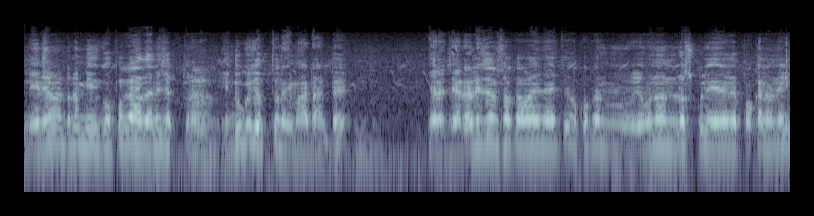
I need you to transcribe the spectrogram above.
నేనేమంటున్నా మీది గొప్ప కాదని చెప్తున్నా. ఎందుకు చెప్తున్నా ఈ మాట అంటే ఇలా జర్నలిజం సుఖమైంది అయితే ఒక్కొక్క ఏమైనా లొసుకులు ఏ పొక్కలు ఉన్నాయి.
